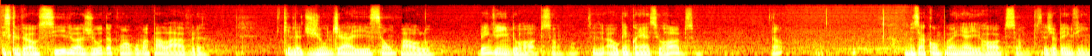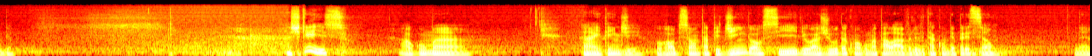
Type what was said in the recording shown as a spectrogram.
escreveu auxílio, ajuda com alguma palavra. Que ele é de Jundiaí, São Paulo. Bem-vindo, Robson. Alguém conhece o Robson? Não? Nos acompanhe aí, Robson. Seja bem-vindo. Acho que é isso. Alguma. Ah, entendi. O Robson está pedindo auxílio, ajuda com alguma palavra. Ele está com depressão, né?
